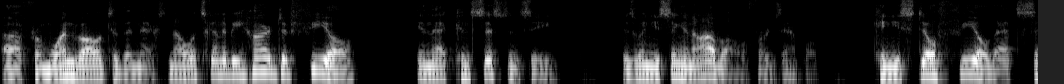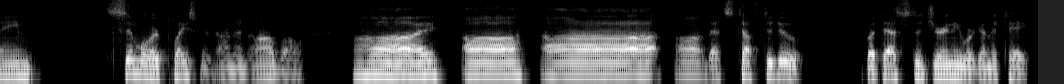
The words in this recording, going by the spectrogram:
uh, from one vowel to the next. Now, what's going to be hard to feel in that consistency is when you sing an vowel, for example. Can you still feel that same similar placement on an vowel? I, ah, ah, ah. That's tough to do but that's the journey we're going to take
